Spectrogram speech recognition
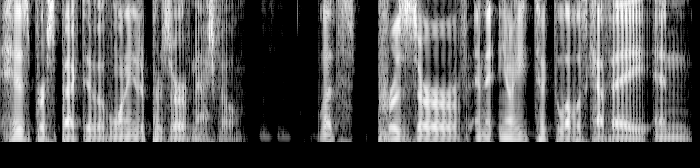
his perspective of wanting to preserve Nashville. Let's preserve, and it, you know, he took the Loveless Cafe and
